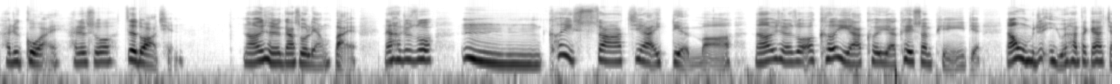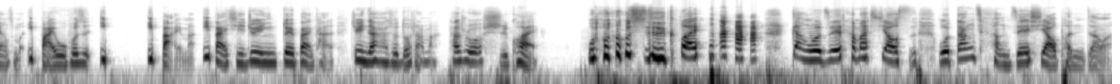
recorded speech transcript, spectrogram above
他就过来，他就说这多少钱？然后玉成就跟他说两百。然后他就说，嗯，可以杀价一点吗？然后玉成说，哦，可以啊，可以啊，可以算便宜一点。然后我们就以为他在跟他讲什么一百五或者一一百嘛，一百其实就已经对半砍了。就你知道他说多少吗？他说十块。我十块，干！我直接他妈笑死，我当场直接笑喷，你知道吗？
